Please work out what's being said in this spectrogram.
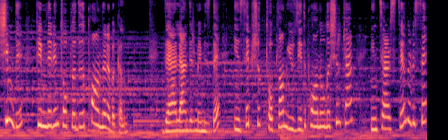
şimdi filmlerin topladığı puanlara bakalım. Değerlendirmemizde Inception toplam 107 puana ulaşırken Interstellar ise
